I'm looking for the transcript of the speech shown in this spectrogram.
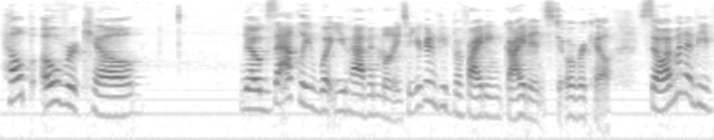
help Overkill know exactly what you have in mind. So you're going to be providing guidance to Overkill. So I'm going to be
